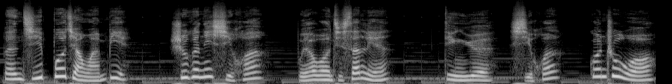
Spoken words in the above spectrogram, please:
本集播讲完毕。如果你喜欢，不要忘记三连、订阅、喜欢、关注我哦。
